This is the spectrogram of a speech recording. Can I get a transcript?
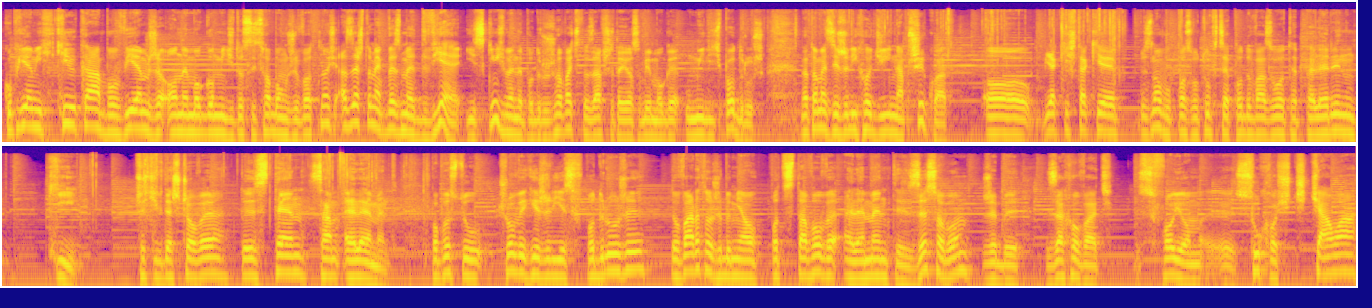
Kupiłem ich kilka, bo wiem, że one mogą mieć dosyć słabą żywotność, a zresztą jak wezmę dwie i z kimś będę podróżować, to zawsze tej osobie mogę umilić podróż. Natomiast jeżeli chodzi na przykład o jakieś takie, znowu po złotówce po 2 zł pelerynki, przeciwdeszczowe to jest ten sam element. Po prostu człowiek, jeżeli jest w podróży, to warto, żeby miał podstawowe elementy ze sobą, żeby zachować swoją y, suchość ciała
